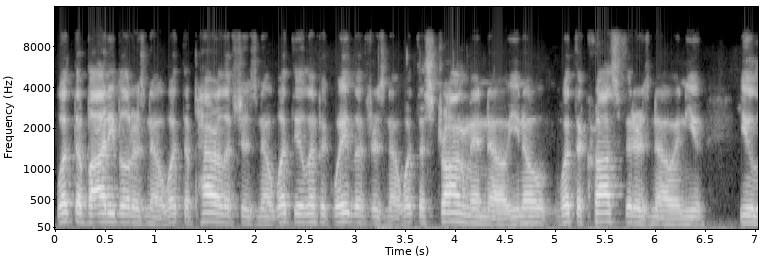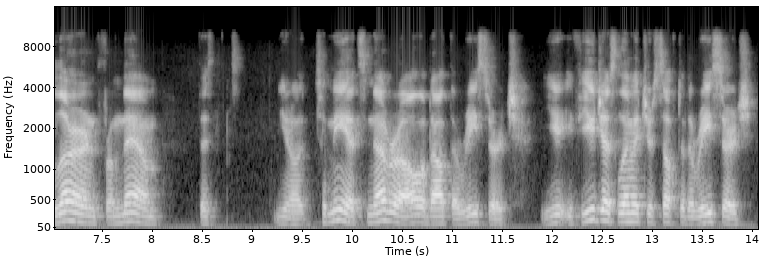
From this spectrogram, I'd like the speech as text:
what the bodybuilders know, what the powerlifters know, what the Olympic weightlifters know, what the strongmen know, you know, what the CrossFitters know, and you you learn from them. This, you know, to me, it's never all about the research. You, if you just limit yourself to the research,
